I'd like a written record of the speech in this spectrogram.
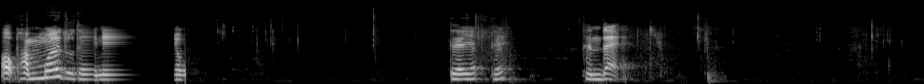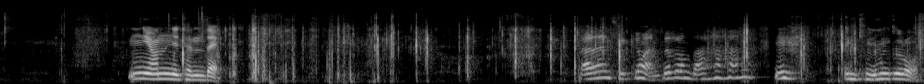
어, 반모해도 되냐고. 돼, 돼? 된대. 언니, 언니, 된대. 나는 지금 안 들어온다. 응, 두명 들어왔어.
